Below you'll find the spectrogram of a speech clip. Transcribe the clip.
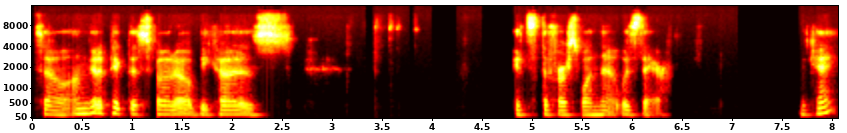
So I'm going to pick this photo because it's the first one that was there. Okay.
